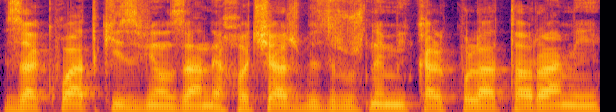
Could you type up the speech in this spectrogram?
zakładki związane chociażby z różnymi kalkulatorami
